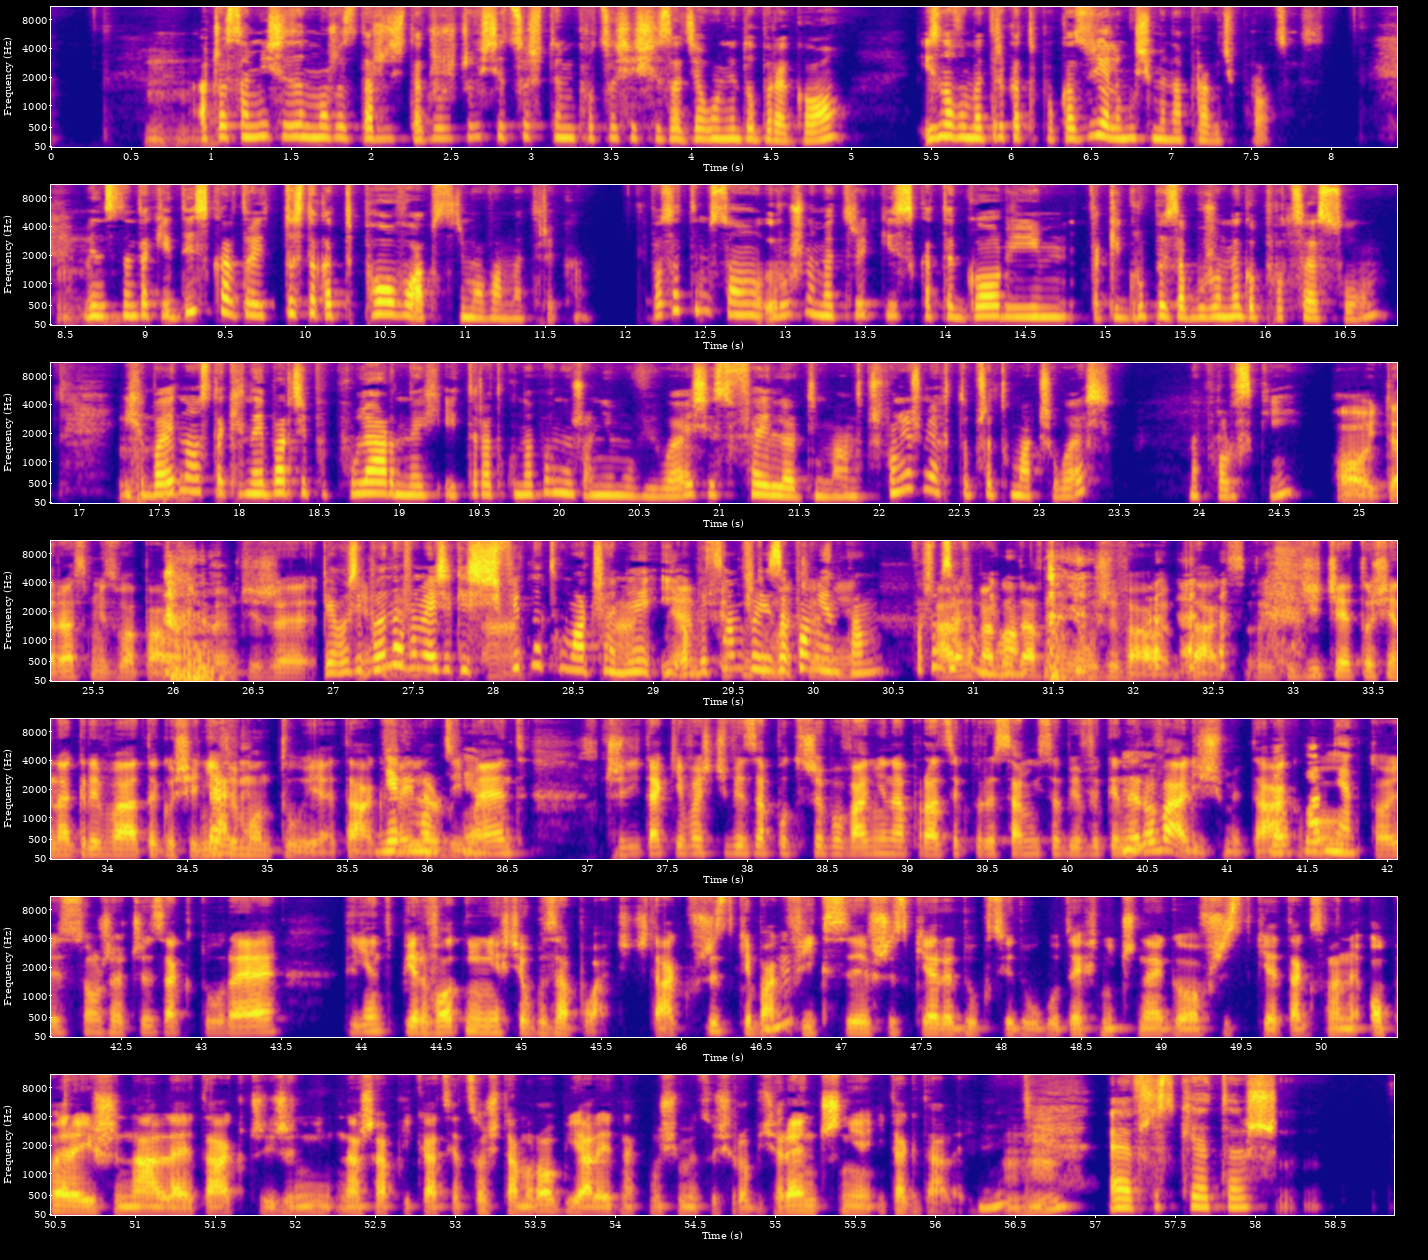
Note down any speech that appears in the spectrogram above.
Mhm. A czasami się może zdarzyć tak, że rzeczywiście coś w tym procesie się zadziało niedobrego i znowu metryka to pokazuje, ale musimy naprawić proces. Mhm. Więc ten taki discard rate to jest taka typowo upstreamowa metryka. Poza tym są różne metryki z kategorii takiej grupy zaburzonego procesu. I mhm. chyba jedną z takich najbardziej popularnych, i Radku na pewno już o niej mówiłeś, jest failure demand. Przypomnisz mi, jak to przetłumaczyłeś na polski? Oj, teraz mnie złapałaś. Powiem ci, że. Ja właśnie pamiętam, że miałeś jakieś tak, świetne tłumaczenie tak, i obiecam, że je zapamiętam. Po czym ale chyba go dawno nie używałem. Tak. Widzicie, to się nagrywa, tego się nie tak. wymontuje. Tak, nie failure wymontuje. demand czyli takie właściwie zapotrzebowanie na pracę, które sami sobie wygenerowaliśmy, tak? Dokładnie. Bo to jest, są rzeczy, za które klient pierwotnie nie chciałby zapłacić, tak? Wszystkie mhm. bugfixy, wszystkie redukcje długu technicznego, wszystkie tak zwane operationale, tak? Czyli, że nasza aplikacja coś tam robi, ale jednak musimy coś robić ręcznie i tak dalej. Mhm. Mhm. E, wszystkie też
